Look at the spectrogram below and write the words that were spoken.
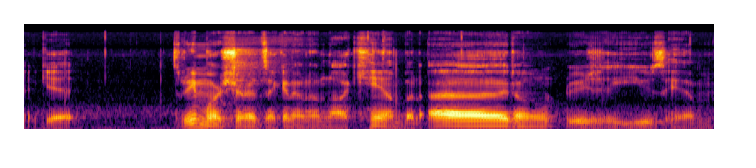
I get three more shards. I can unlock him, but I don't usually use him.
